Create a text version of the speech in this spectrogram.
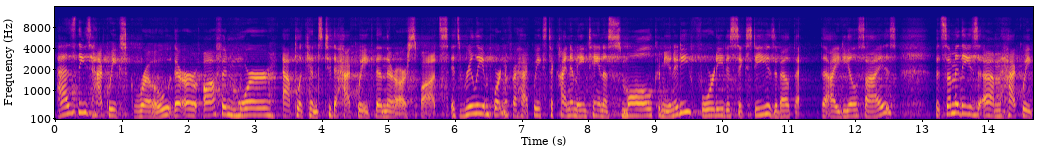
as these Hack Weeks grow, there are often more applicants to the Hack Week than there are spots. It's really important for Hack Weeks to kind of maintain a small community, 40 to 60 is about the, the ideal size. But some of these um, Hack Week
